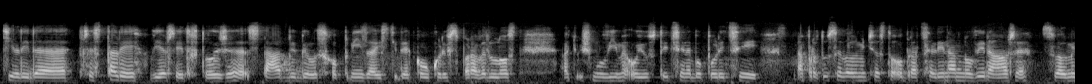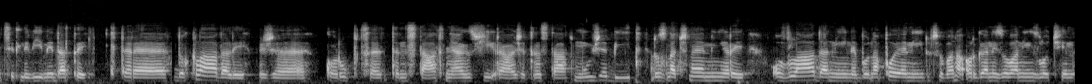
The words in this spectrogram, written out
ti lidé přestali věřit v to, že stát by byl schopný zajistit jakoukoliv spravedlnost, ať už mluvíme o justici nebo policii. A proto se velmi často obraceli na novináře s velmi citlivými daty, které dokládali, že korupce ten stát nějak zžírá, že ten stát může být do značné míry ovládaný nebo napojený třeba na organizovaný zločin.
